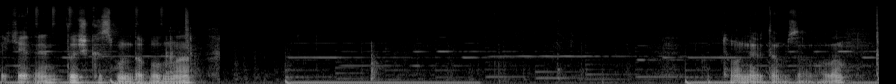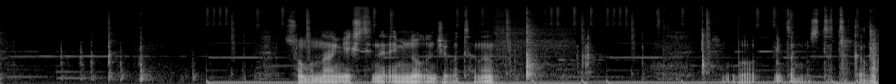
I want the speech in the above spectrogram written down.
tekerin dış kısmında bulunan tornavidamızı alalım. Somundan geçtiğinden emin olun cıvatanın. Şimdi bu vidamızı da takalım.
